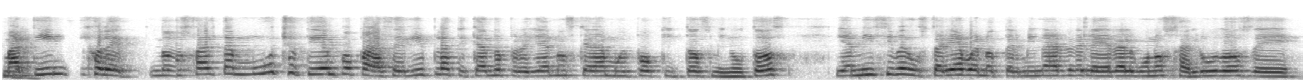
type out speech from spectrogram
Martín, híjole, nos falta mucho tiempo para seguir platicando, pero ya nos quedan muy poquitos minutos. Y a mí sí me gustaría, bueno, terminar de leer algunos saludos de,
